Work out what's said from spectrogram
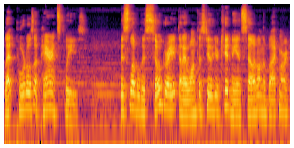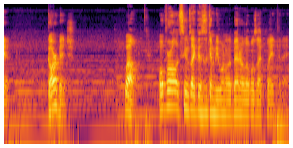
Let portals appearance, please. This level is so great that I want to steal your kidney and sell it on the black market. Garbage. Well, overall it seems like this is going to be one of the better levels I played today.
